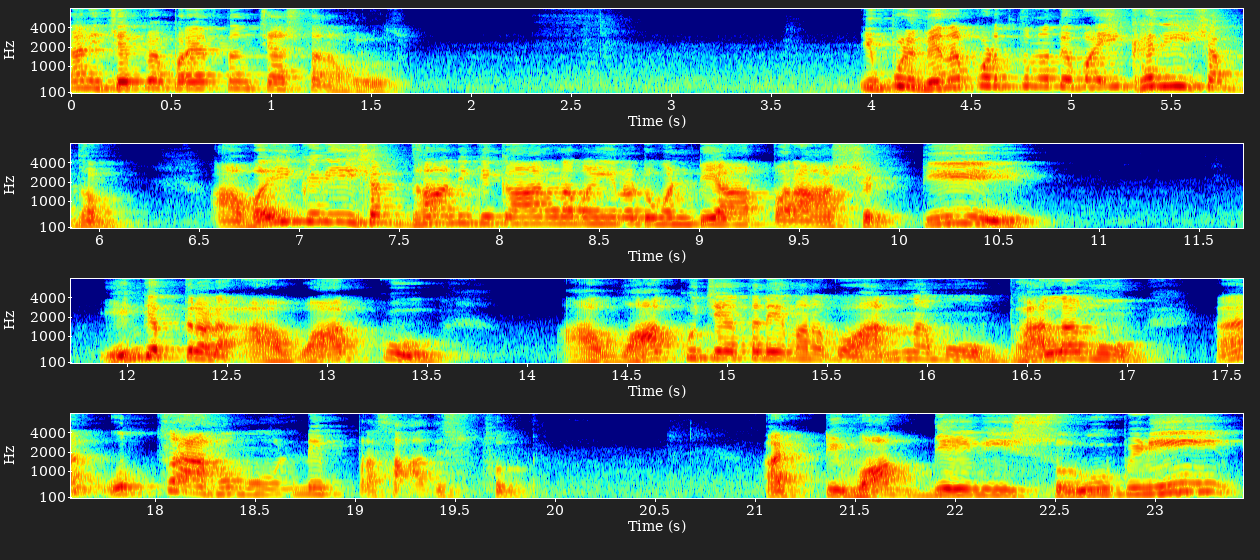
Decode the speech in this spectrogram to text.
కానీ చెప్పే ప్రయత్నం చేస్తాను ఒకరోజు. ఇప్పుడు వినపడుతున్నది వైఖరి శబ్దం. ఆ వైఖరి శబ్దానికి కారణమైనటువంటి ఆ పరాశక్తి. ఏం చెప్తున్నాడు? ఆ వాక్కు ఆ వాక్కు చేతనే మనకు అన్నము బలము ఉత్సాహము అన్ని ప్రసాదిస్తుంది. అట్టి వాగ్దేవి స్వరూపిణి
